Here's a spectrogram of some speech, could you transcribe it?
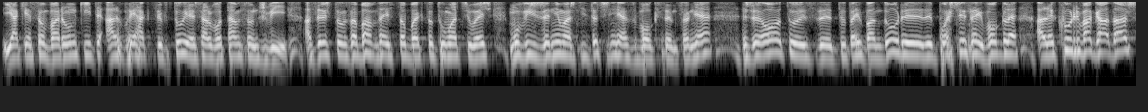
jakie są warunki, ty albo je akceptujesz, albo tam są drzwi. A zresztą zabawne jest to, bo jak to tłumaczyłeś, mówisz, że nie masz nic do czynienia z boksem, co nie? Że o, tu jest e, tutaj bandury, płaszczyzna i w ogóle, ale kurwa gadasz,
